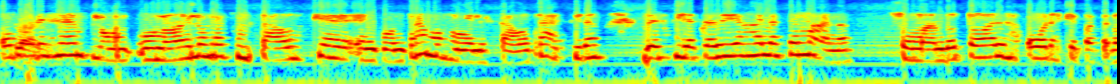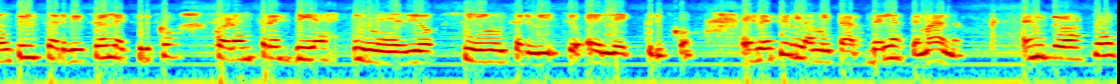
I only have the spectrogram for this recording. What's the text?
O, por ejemplo, uno de los resultados que encontramos en el estado Táchira, de 7 días a la semana, sumando todas las horas que pasaron sin servicio eléctrico, fueron tres días y medio sin servicio eléctrico. Es decir, la mitad de la semana. Entonces,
